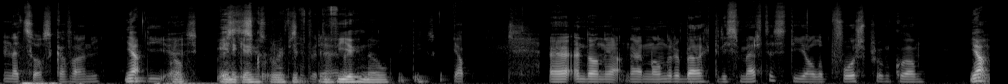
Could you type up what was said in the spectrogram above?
Net zoals Cavani. Ja, die wist Ene keer gescoord heeft. De 4-0 heeft hij gescoord. Eh, en dan ja, naar een andere Belg, Dries Mertens, die al op voorsprong kwam. Ja,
